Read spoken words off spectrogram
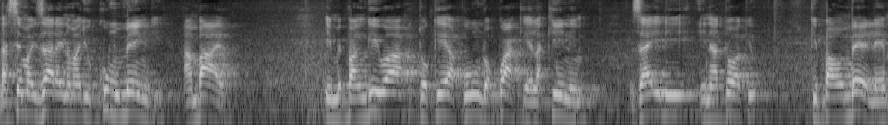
nasema wizara ina majukumu mengi ambayo imepangiwa tokea kuundwa kwake, lakini zaidi inatoa kipaumbele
